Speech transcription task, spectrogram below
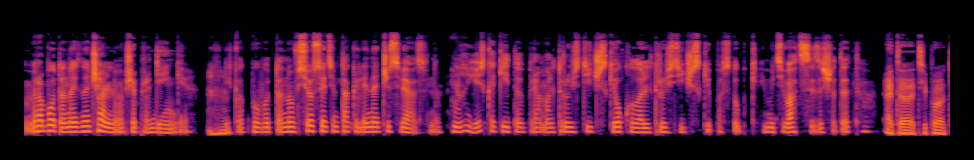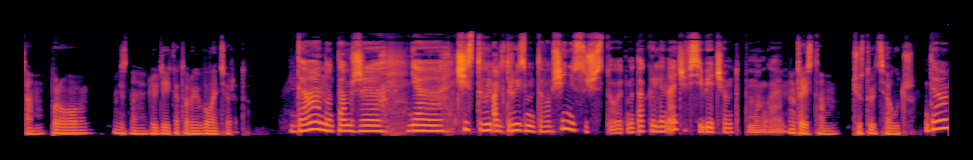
работа, она изначально вообще про деньги. И как бы вот оно все с этим так или иначе связано. Ну, есть какие-то прям альтруистические, около альтруистические поступки и мотивации за счет этого. Это типа там про, не знаю, людей, которые волонтерят. Да, но там же я чистого альтруизма-то вообще не существует. Мы так или иначе в себе чем-то помогаем. Ну, то есть там чувствовать себя лучше. Да,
